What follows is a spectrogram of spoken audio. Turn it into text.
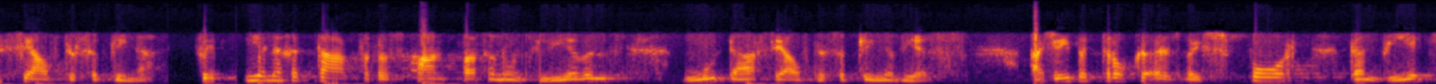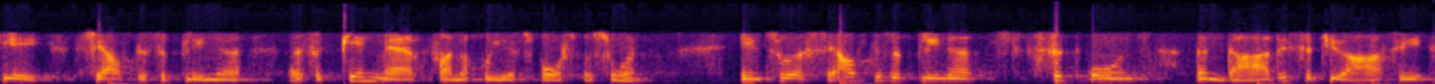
is selfdissipline. Vir enige taak wat ons aanpas in ons lewens, moet daar selfdissipline wees. As jy betrokke is by sport, dan weet jy selfdissipline is 'n kenmerk van 'n goeie sportpersoon. En so selfdissipline sit ons in daardie situasie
